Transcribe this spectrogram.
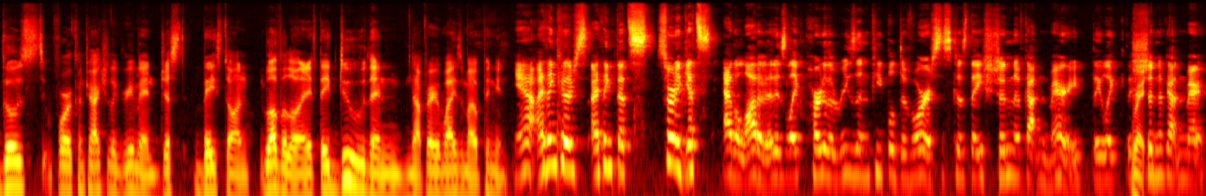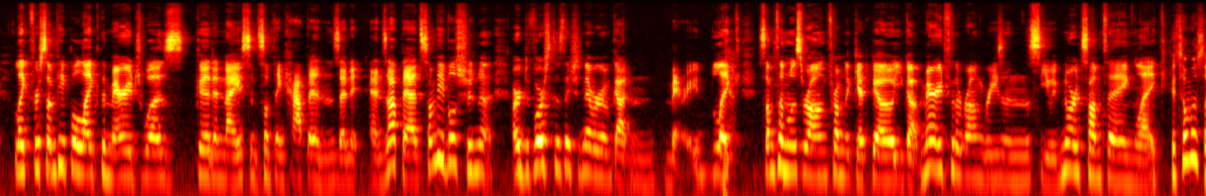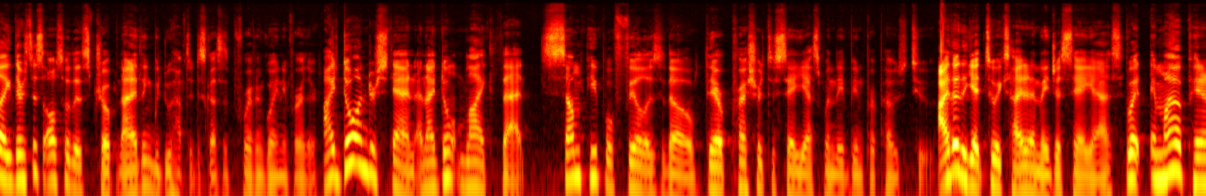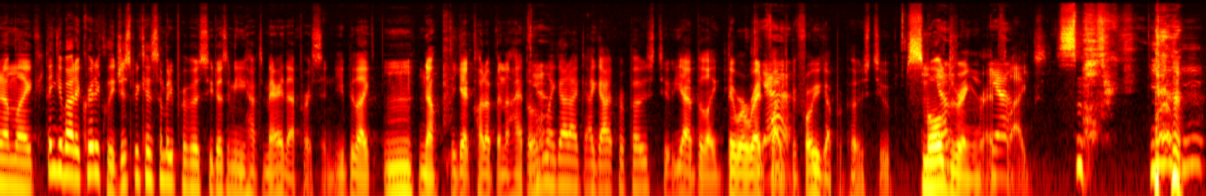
goes for a contractual agreement just based on love alone. And if they do, then not very wise in my opinion. Yeah, I think there's. I think that's sort of gets at a lot of it. Is like part of the reason people divorce is because they shouldn't have gotten married. They like they Right. shouldn't have gotten married. Like for some people, like the marriage was good and nice, and something happens and it ends up bad. Some people shouldn't are divorced because they should never have gotten married. Like something was wrong from the get go. You got married for the wrong reasons. You ignored something. Like It's almost like there's this also this trope, and I think we do have to discuss this before even going any further. I don't understand, and I don't like that some people feel as though they're pressured to say yes when they've been proposed to. Either they get too excited and they just say yes, but in my opinion, I'm like, think about it critically. Just because somebody proposed to you doesn't mean you have to marry that person. You'd be like, mm, no. You get caught up in the hype of, Yeah. oh my god, I, I got proposed to. Yeah, but like there were red Yeah. flags before you got proposed to. Smoldering red yeah. flags. smoldering.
